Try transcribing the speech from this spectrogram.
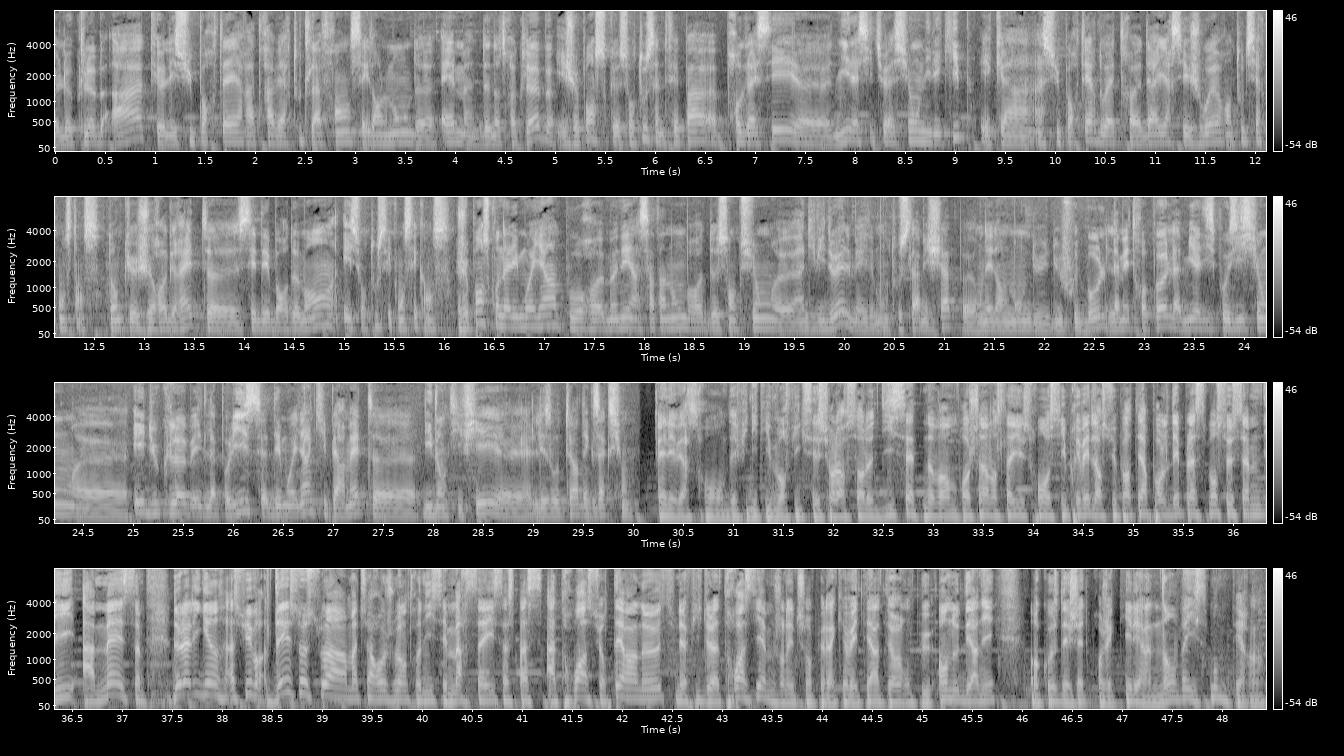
le, club a, que les supporters à travers toute la France et dans le monde aiment de notre club. Et je pense que surtout, ça ne fait pas progresser euh, ni la situation ni l'équipe et qu'un un supporter doit être derrière ses joueurs en toutes circonstances. Donc je regrette euh, ces débordements et surtout ces conséquences. Je pense qu'on a les moyens pour euh, mener un certain nombre de sanctions individuelles, mais bon, tout cela m'échappe. On est dans le monde du, football. La métropole a mis à disposition et du club et de la police des moyens qui permettent d'identifier euh, les auteurs d'exactions. Et les Verts seront définitivement fixés sur leur sort le 17 novembre prochain. Avant cela, ils seront aussi privés de leurs supporters pour le déplacement ce samedi à Metz. De la Ligue 1 à suivre dès ce soir. Match à rejouer entre Nice et Marseille. Ça se passe à 3 sur terrain neutre. Une affiche de la troisième journée de championnat qui avait été interrompue en août dernier en cause des jets de projectiles et un envahissement de terrain.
